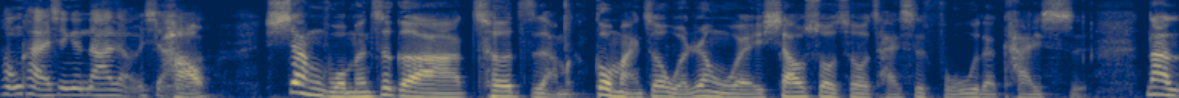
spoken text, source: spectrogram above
洪凯先跟大家聊一下。好像我们这个啊车子啊购买之后，我认为销售之后才是服务的开始。那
